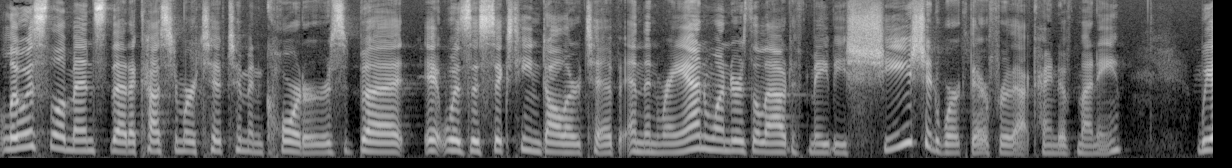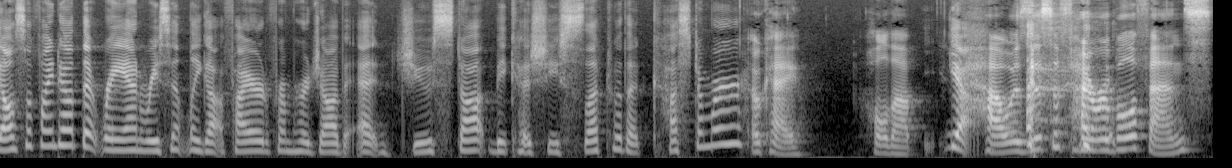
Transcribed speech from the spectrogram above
Lewis laments that a customer tipped him in quarters, but it was a $16 tip. And then Rayanne wonders aloud if maybe she should work there for that kind of money. We also find out that Rayanne recently got fired from her job at Juice Stop because she slept with a customer. Okay, hold up. Yeah. How is this a fireable offense?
